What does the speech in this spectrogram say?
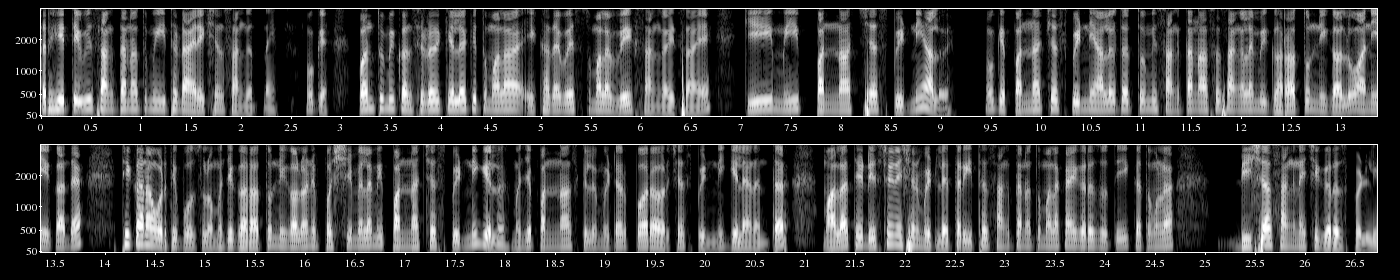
तर हे तेवीस सांगताना तुम्ही इथं डायरेक्शन सांगत नाही. ओके? पण तुम्ही कन्सिडर केलं की तुम्हाला एखाद्या वेळेस तुम्हाला वेग सांगायचा आहे की मी पन्नासच्या स्पीडनी आहे ओके पन्नासच्या स्पीडने आलो तर तुम्ही सांगताना असं सांगायला मी घरातून निघालो आणि एखाद्या ठिकाणावरती पोहोचलो. म्हणजे घरातून निघालो आणि पश्चिमेला मी पन्नासच्या स्पीडने गेलोय. म्हणजे पन्नास किलोमीटर पर अवरच्या स्पीडने गेल्यानंतर मला ते डेस्टिनेशन भेटले. तर इथं सांगताना तुम्हाला काय गरज होती? का तुम्हाला दिशा सांगण्याची गरज पडली?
